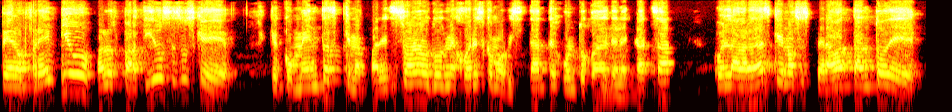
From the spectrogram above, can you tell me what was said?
pero previo a los partidos esos que, que comentas, que me parece son los dos mejores como visitante junto con el de Necaxa, pues la verdad es que no se esperaba tanto de,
